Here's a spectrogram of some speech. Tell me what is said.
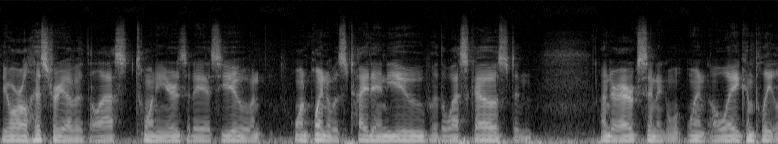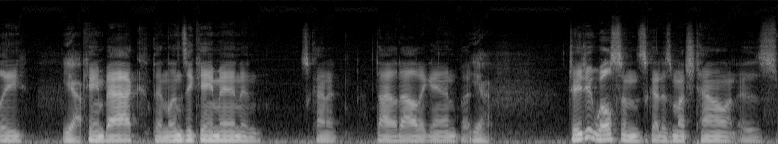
the oral history of it, the last 20 years at ASU, and at one point it was tight end U with the West Coast, and under Erickson it w- went away completely, Yeah. came back. Then Lindsey came in and was kind of dialed out again. But Yeah. JJ Wilson's got as much talent as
